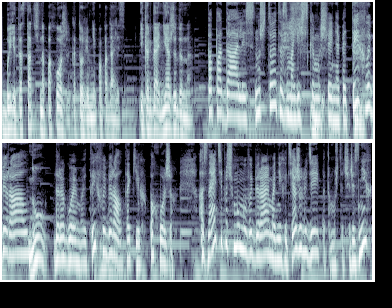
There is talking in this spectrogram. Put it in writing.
были достаточно похожи, которые мне попадались. И когда неожиданно попадались. Ну что это за магическое мышление опять? Ты их выбирал, ну, дорогой мой, ты их выбирал, таких, похожих. А знаете, почему мы выбираем одних и тех же людей? Потому что через них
